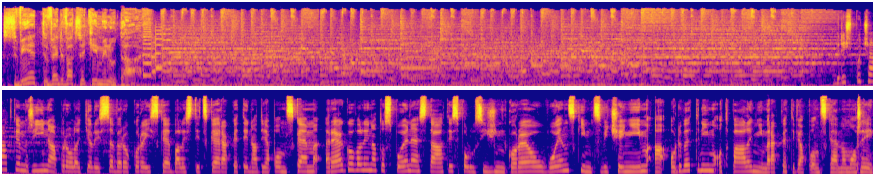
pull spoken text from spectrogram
Svět ve 20 minutách. Když počátkem října proletěly severokorejské balistické rakety nad Japonskem, reagovaly na to Spojené státy spolu s Jižní Koreou vojenským cvičením a odvetným odpálením rakety v Japonském moři.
